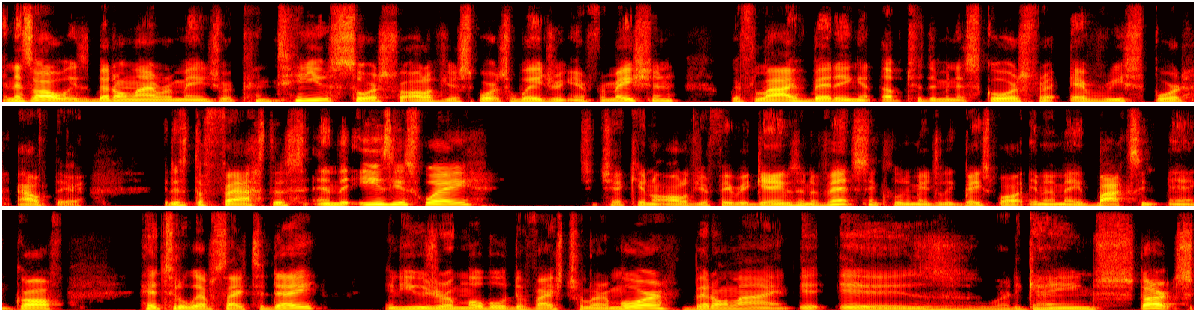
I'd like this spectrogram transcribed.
And as always, BetOnline remains your continued source for all of your sports wagering information with live betting and up to the minute scores for every sport out there. It is the fastest and the easiest way to check in on all of your favorite games and events, including Major League Baseball, MMA, boxing, and golf. Head to the website today and use your mobile device to learn more. Bet online, it is where the game starts.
